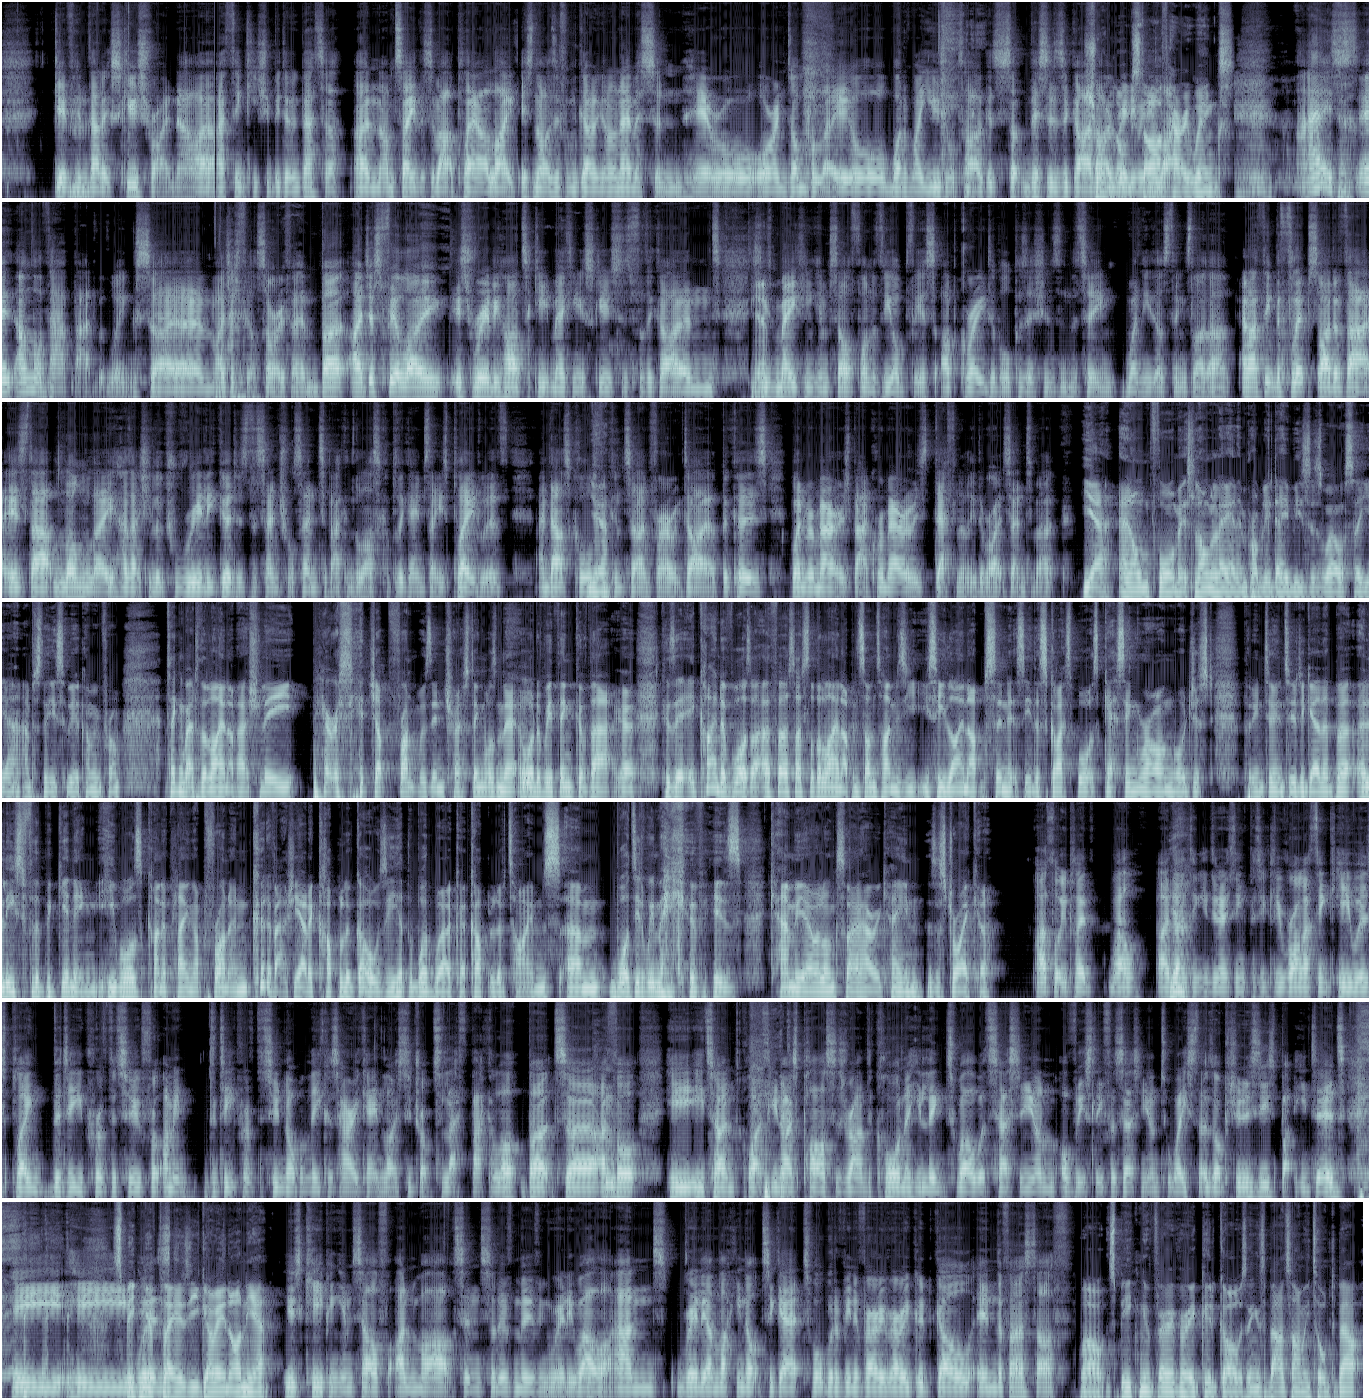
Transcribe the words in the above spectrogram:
give him hmm. that excuse right now. I, I think he should be doing better. And I'm saying this about a player I like. It's not as if I'm going on Emerson here or or Ndombele or one of my usual targets. This is a guy that I really, really like. Harry Winks. I, I'm not that bad with Winks. Um, I just feel sorry for him, but I just feel like it's really hard to keep making excuses for the guy, and Yeah. he's making himself one of the obvious upgradable positions in the team when he does things like that. And I think the flip side of that is that Lenglet has actually looked really good as the central centre back in the last couple of games that he's played with, and that's caused Yeah. for concern for Eric Dier because when Romero is back, Romero is definitely the right centre back. Yeah, and on form, it's Lenglet and then probably Davies as well. So yeah, absolutely see where you're coming from. Taking back to the lineup, actually, Perisic up front was interesting, wasn't it? What did we think of that? Because it, it kind of was. At first, I saw the lineup, and sometimes you, you see lineups and it's either Sky Sports guessing wrong or just putting two and two together. But at least for the beginning, he was kind of playing up front and could have actually had a couple of goals. He hit the woodwork a couple of times. Um, what did we make of his cameo alongside Harry Kane as a striker? I thought he played well. I Yeah. don't think he did anything particularly wrong. I think he was playing the deeper of the two. For I mean, the deeper of the two nominally because Harry Kane likes to drop to left back a lot. But uh, I thought he he turned quite a few nice passes around the corner. He linked well with Sessegnon, obviously for Sessegnon to waste those opportunities, but he did. He he. Speaking of players you go in on, yeah. he was keeping himself unmarked and sort of moving really well, and really unlucky not to get what would have been a very, very good goal in the first half. Well, speaking of very, very good goals, I think it's about time we talked about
